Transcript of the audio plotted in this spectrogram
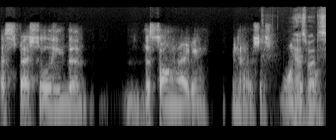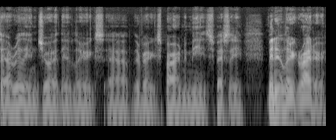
especially the the songwriting. You know, it's just wonderful. Yeah, I was about to say I really enjoy their lyrics. Uh, they're very inspiring to me, especially being a lyric writer.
